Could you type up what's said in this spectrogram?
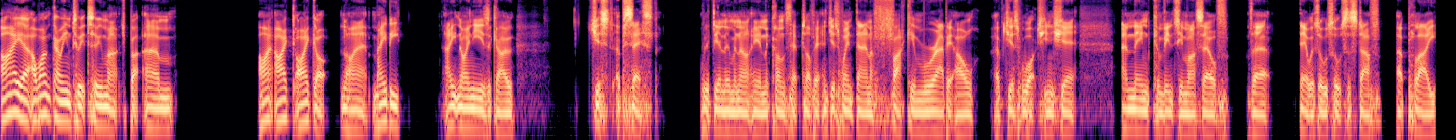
I uh, I won't go into it too much, but um, I I I got like maybe eight nine years ago, just obsessed with the Illuminati and the concept of it, and just went down a fucking rabbit hole of just watching shit, and then convincing myself that there was all sorts of stuff at play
